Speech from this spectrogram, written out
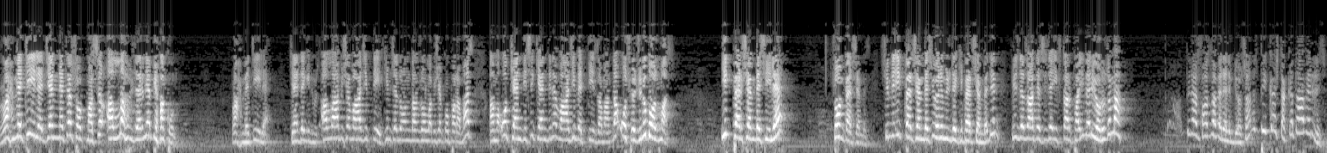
rahmetiyle cennete sokması Allah üzerine bir hak olur. Rahmetiyle. Cennete gitmiş. Allah'a bir şey vacip değil. Kimse de ondan zorla bir şey koparamaz. Ama o kendisi kendine vacip ettiği zaman da o sözünü bozmaz. İlk perşembesiyle son perşembesi. Şimdi ilk perşembesi önümüzdeki perşembedir. Biz de zaten size iftar payı veriyoruz ama biraz fazla verelim diyorsanız birkaç dakika daha veririz.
